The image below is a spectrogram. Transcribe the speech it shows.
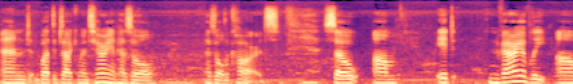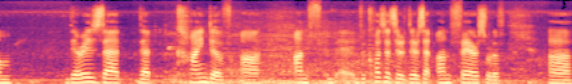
and but the documentarian has all has all the cards. So um, it invariably um, there is that that kind of uh, unf- because there's, that unfair sort of uh,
